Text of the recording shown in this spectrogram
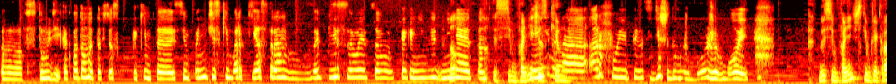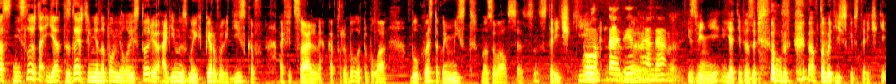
Э, в студии, как потом это все с каким-то симфоническим оркестром записывается, как они меняют там симфоническим на арфу, и ты сидишь и думаешь, боже мой. Ну, симфоническим как раз не сложно. Я, ты знаешь, ты мне напомнила историю. Один из моих первых дисков официальных, который был, это была, был квест такой «Мист» назывался. «Старички». О, да, это я знаю, да. Извини, я тебя записал автоматически в «Старички».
